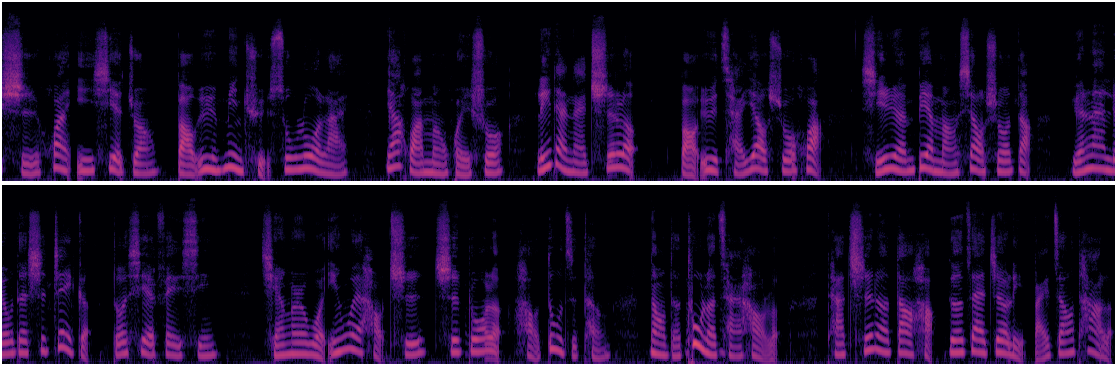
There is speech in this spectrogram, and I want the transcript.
时换衣卸妆，宝玉命取苏洛来。丫鬟们回说：“李奶奶吃了。”宝玉才要说话，袭人便忙笑说道：“原来留的是这个，多谢费心。前儿我因为好吃，吃多了，好肚子疼，闹得吐了才好了。他吃了倒好，搁在这里白糟蹋了。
